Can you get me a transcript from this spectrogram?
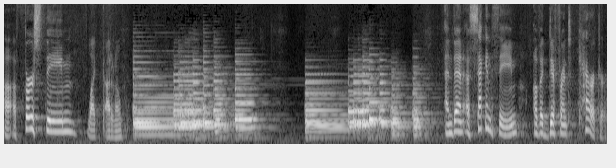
uh, a first theme, like, I don't know, and then a second theme of a different character.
